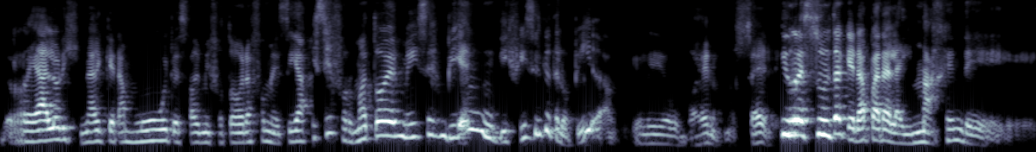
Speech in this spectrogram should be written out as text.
real, original, que era muy pesado y mi fotógrafo me decía, ese formato es, me dice, es bien difícil que te lo pidan. Yo le digo, bueno, no sé. Y resulta que era para la imagen de,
